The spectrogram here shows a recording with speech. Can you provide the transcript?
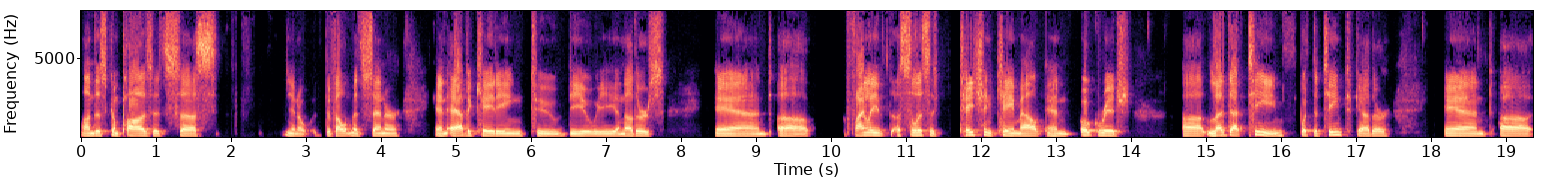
on this composites uh, you know development center and advocating to DOE and others. And uh, finally, a solicitation came out, and Oak Ridge uh, led that team, put the team together, and uh,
